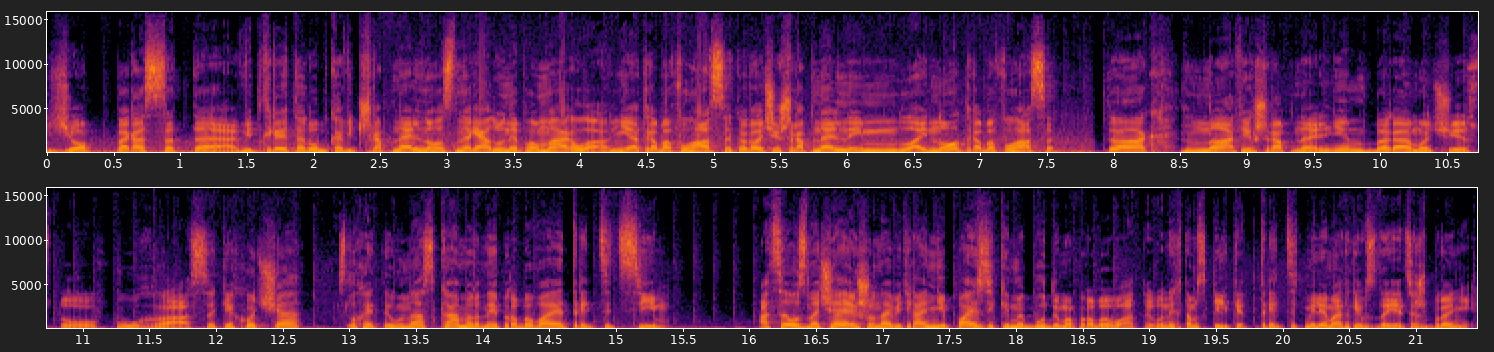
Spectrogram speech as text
Йопересете. Відкрита рубка від шрапнельного снаряду не померла. Ні, треба фугаси. Коротше, шрапнельний лайно, треба фугаси. Так, нафіг шрапнельні, беремо чисто фугасики. Хоча, слухайте, у нас камерний пробиває 37. А це означає, що навіть ранні пазіки ми будемо пробивати. У них там скільки? 30 мм, здається ж, броні.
